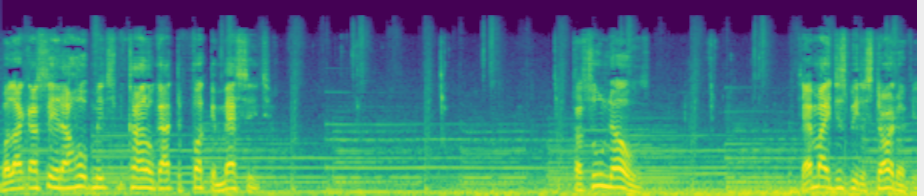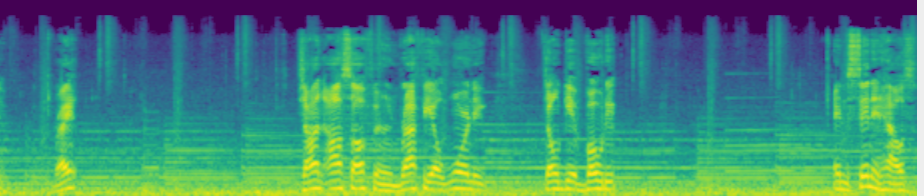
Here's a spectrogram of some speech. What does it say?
But like I said, I hope Mitch McConnell got the fucking message. Because who knows? That might just be the start of it, right? Jon Ossoff and Raphael Warnock don't get voted in the Senate House.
